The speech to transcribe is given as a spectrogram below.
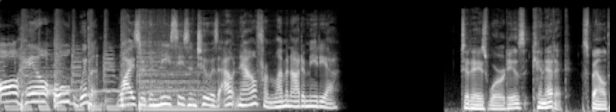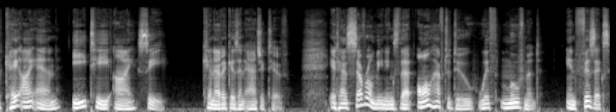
All hail old women. Wiser Than Me season two is out now from Lemonada Media. Today's word is kinetic, spelled K I N E T I C. Kinetic is an adjective. It has several meanings that all have to do with movement. In physics,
